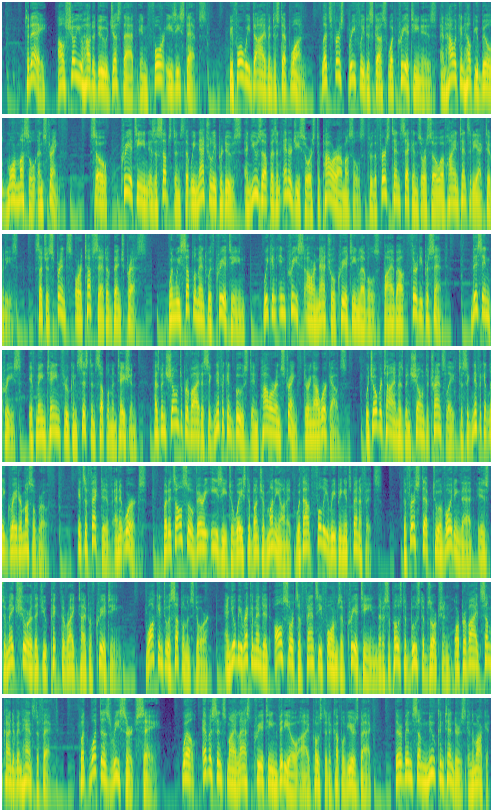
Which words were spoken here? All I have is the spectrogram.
Today, I'll show you how to do just that in four easy steps. Before we dive into step one, let's first briefly discuss what creatine is and how it can help you build more muscle and strength. So, creatine is a substance that we naturally produce and use up as an energy source to power our muscles through the first 10 seconds or so of high-intensity activities, such as sprints or a tough set of bench press. When we supplement with creatine, we can increase our natural creatine levels by about 30%. This increase, if maintained through consistent supplementation, has been shown to provide a significant boost in power and strength during our workouts, which over time has been shown to translate to significantly greater muscle growth. It's effective and it works, but it's also very easy to waste a bunch of money on it without fully reaping its benefits. The first step to avoiding that is to make sure that you pick the right type of creatine. Walk into a supplement store, and you'll be recommended all sorts of fancy forms of creatine that are supposed to boost absorption or provide some kind of enhanced effect. But what does research say? Well, ever since my last creatine video I posted a couple of years back, there have been some new contenders in the market.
